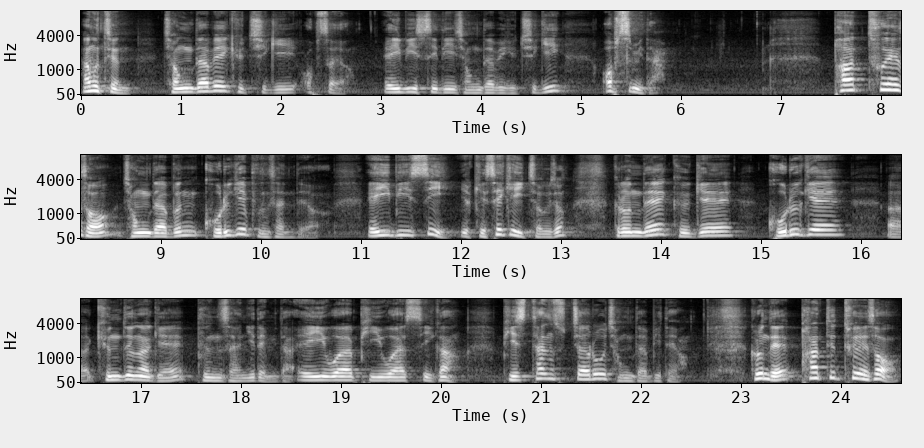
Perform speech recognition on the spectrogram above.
아무튼 정답의 규칙이 없어요. A, B, C, D 정답의 규칙이 없습니다. 파 2에서 정답은 고르게 분산돼요. A, B, C 이렇게 세 개 있죠, 그죠? 그런데 그게 고르게 어, 균등하게 분산이 됩니다. A와 B와 C가 비슷한 숫자로 정답이 돼요. 그런데 파트 2에서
